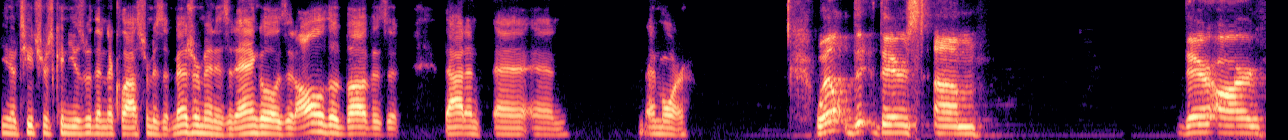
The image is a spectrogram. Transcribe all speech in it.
you know teachers can use within their classroom? Is it measurement? Is it angle? Is it all of the above? Is it that and and and more? Well, th- there's um, there are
